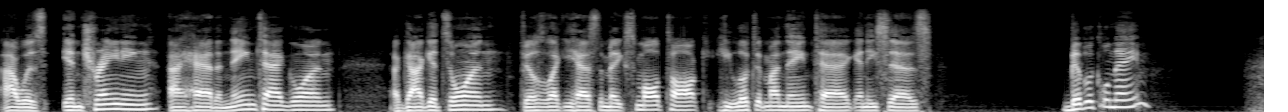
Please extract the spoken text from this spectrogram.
I was in training. I had a name tag on. A guy gets on, feels like he has to make small talk. He looks at my name tag and he says, Biblical name?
